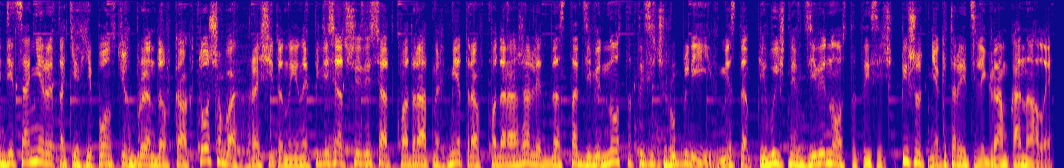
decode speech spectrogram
Кондиционеры таких японских брендов, как Тошиба, рассчитанные на 50-60 квадратных метров, подорожали до 190 тысяч рублей вместо привычных 90 тысяч, пишут некоторые телеграм-каналы.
